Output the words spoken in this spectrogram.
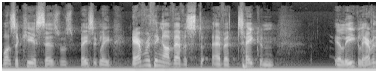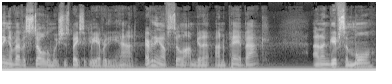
What Zacchaeus says was basically everything I've ever, st- ever taken illegally, everything I've ever stolen, which is basically everything he had, everything I've stolen, I'm going to pay it back. And going give some more,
